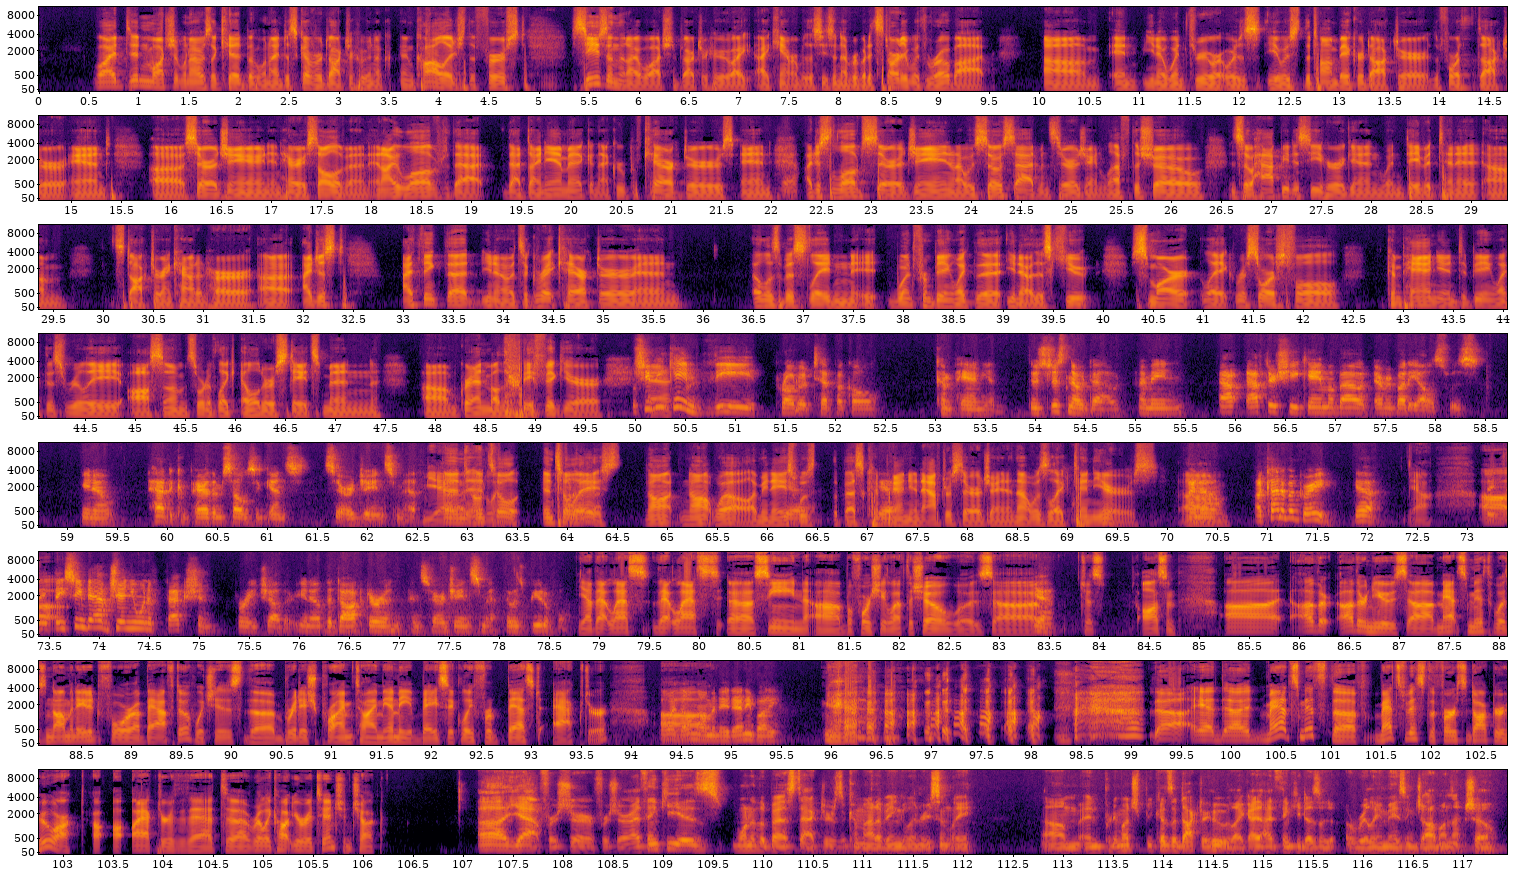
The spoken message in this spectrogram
Well, I didn't watch it when I was a kid, but when I discovered Doctor Who in, a, in college, the first season that I watched of Doctor Who, I, I can't remember the season number, but it started with Robot, um, and you know went through where it was it was the Tom Baker Doctor, the Fourth Doctor, and uh, Sarah Jane and Harry Sullivan, and I loved that that dynamic and that group of characters, and Yeah. I just loved Sarah Jane, and I was so sad when Sarah Jane left the show, and so happy to see her again when David Tennant. Um, Doctor encountered her. Uh, I just, I think that you know it's a great character, and Elizabeth Sladen it went from being like the you know this cute, smart, like resourceful companion to being like this really awesome sort of like elder statesman, um, grandmothery figure. Well, she And- became the prototypical companion. There's just no doubt. I mean, a- after she came about, everybody else was, you know, had to compare themselves against Sarah Jane Smith. Yeah, and totally. until until One of Ace, not not well. I mean, Ace Yeah. was the best companion after Sarah Jane, and that was like ten years. I know. Um, I kind of agree. Yeah. yeah. They, Uh, they, they seem to have genuine affection for each other. You know, the Doctor and, and Sarah Jane Smith. It was beautiful. Yeah, that last that last uh, scene uh, before she left the show was uh, Yeah. just awesome. Uh, other other news: uh, Matt Smith was nominated for a BAFTA, which is the British Primetime Emmy, basically for Best Actor. Boy, they'll nominate anybody. Uh, and uh, Matt Smith's the Matt Smith's the first Doctor Who act, uh, actor that uh, really caught your attention, Chuck. Uh, yeah, for sure, for sure. I think he is one of the best actors to come out of England recently, um, and pretty much because of Doctor Who. Like, I, I think he does a, a really amazing job on that show.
